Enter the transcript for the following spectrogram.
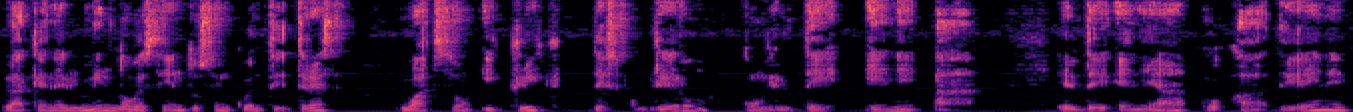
la que en el 1953 Watson y Crick descubrieron con el DNA. El DNA o ADN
